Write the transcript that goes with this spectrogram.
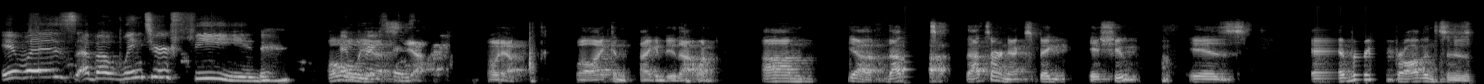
It was about winter feed. Oh yes, yeah. Oh yeah. Well, I can I can do that one. Um, yeah, that's that's our next big issue is every province is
